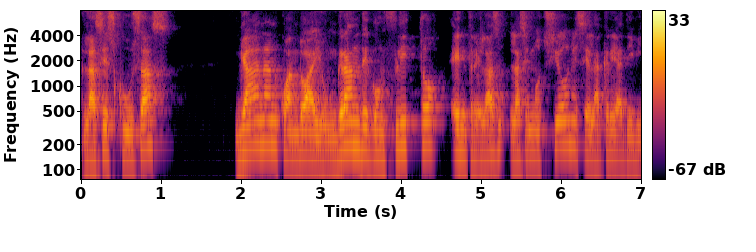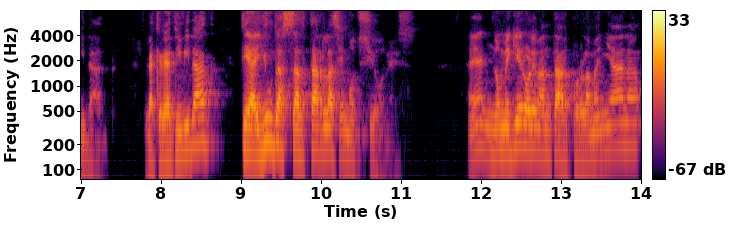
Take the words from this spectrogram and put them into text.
las excusas ganan cuando hay un grande conflicto entre las, las, emociones y la creatividad. La creatividad te ayuda a saltar las emociones. ¿eh? No me quiero levantar por la mañana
